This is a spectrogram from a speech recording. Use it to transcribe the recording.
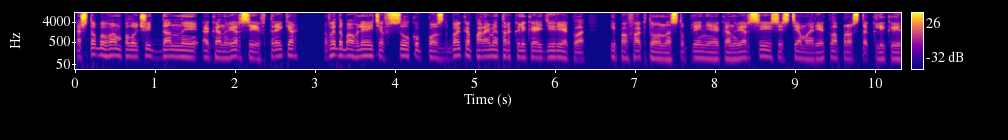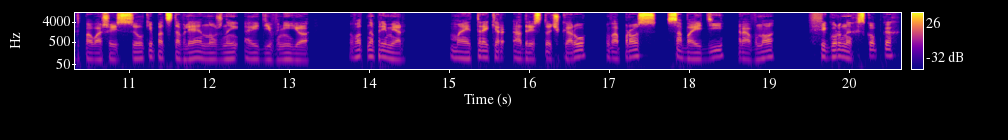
А чтобы вам получить данные о конверсии в трекер, вы добавляете в ссылку постбэка параметр клик ID рекла, и по факту наступления конверсии система рекла просто кликает по вашей ссылке, подставляя нужный ID в нее. Вот, например, mytrackeradress.ru, вопрос subID равно в фигурных скобках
